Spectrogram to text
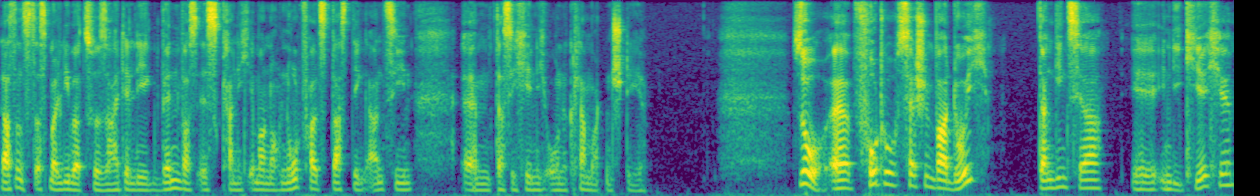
lass uns das mal lieber zur Seite legen. Wenn was ist, kann ich immer noch notfalls das Ding anziehen, ähm, dass ich hier nicht ohne Klamotten stehe. So, äh, Fotosession war durch. Dann ging es ja äh, in die Kirche.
